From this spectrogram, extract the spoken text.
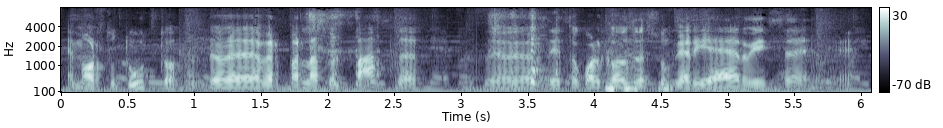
è morto tutto. Deve aver parlato il Pat, deve aver detto qualcosa su Gary Harris. E...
